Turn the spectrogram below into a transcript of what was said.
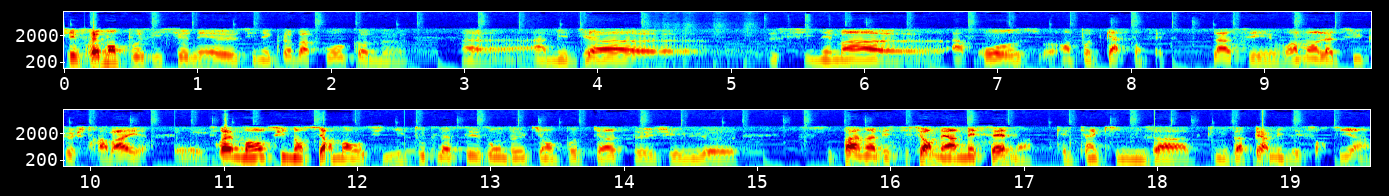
J'ai vraiment positionné Ciné Club Afro comme un, un média de cinéma euh, afro en podcast en fait. Là, c'est vraiment là-dessus que je travaille, euh, vraiment financièrement aussi. Toute la saison 2 qui est en podcast, euh, j'ai eu pas un investisseur mais un mécène, quelqu'un qui nous a qui nous a permis de les sortir.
